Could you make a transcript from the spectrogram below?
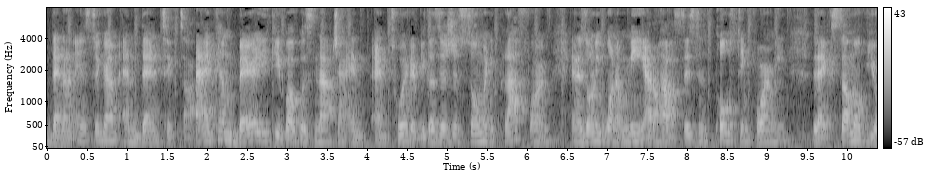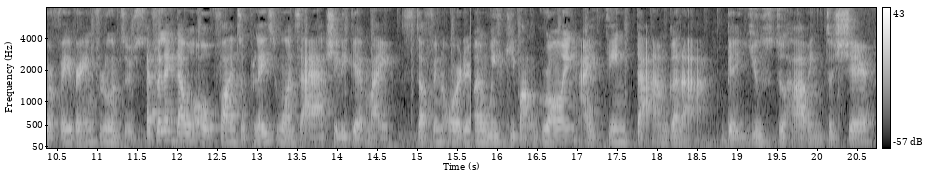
then on Instagram, and then TikTok. I can barely keep up with Snapchat and, and Twitter because there's just so many platforms and there's only one of me. I don't have assistants posting for me like some of your favorite influencers. I feel like that will all fall into place once I actually get my stuff in order and we keep on growing. I think that I'm gonna get used to having to share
